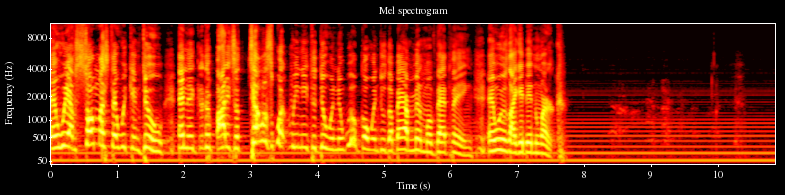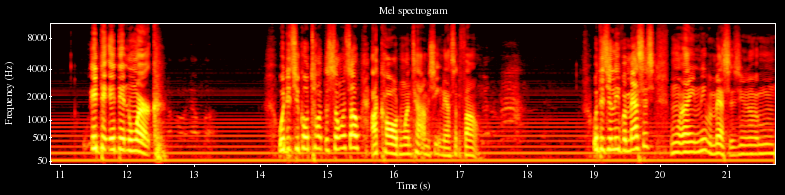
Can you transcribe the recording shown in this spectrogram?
and we have so much that we can do. And the body says, tell us what we need to do, and then we'll go and do the bare minimum of that thing. And we was like, it didn't work. It, it didn't work. Well, did you go talk to so and so? I called one time and she didn't answer the phone. Well, did you leave a message? Well, I didn't leave a message. You know, mm.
